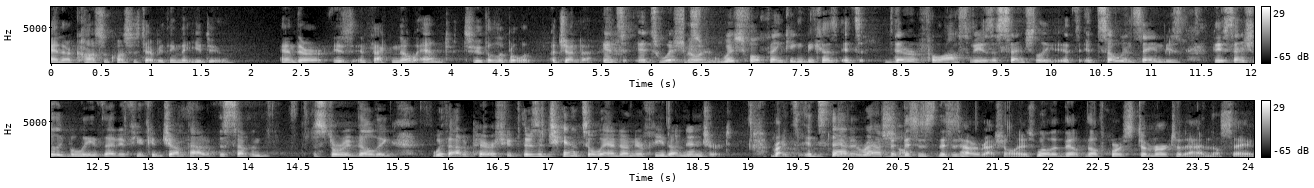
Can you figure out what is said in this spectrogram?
And there are consequences to everything that you do and there is in fact no end to the liberal agenda. It's it's wish, no wishful thinking because it's their philosophy is essentially it's it's so insane because they essentially believe that if you can jump out of the seventh story building without a parachute, there's a chance you'll land on your feet uninjured. Right. It's, that yeah, irrational. This is this is how irrational it is. Well, they'll, they'll of course demur to that and they'll say,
